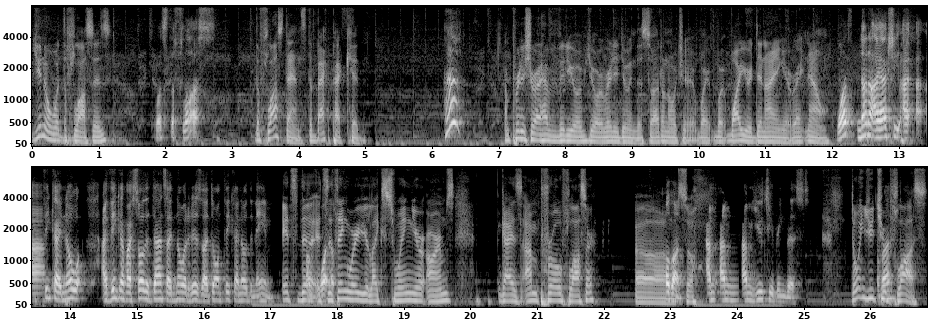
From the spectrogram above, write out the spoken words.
You know what the floss is? what's the floss The floss dance, the backpack kid. huh I'm pretty sure I have a video of you already doing this, so I don't know what you're why, why you're denying it right now. what no no i actually i i I think i know i think if i saw the dance i'd know what it is i don't think i know the name It's the it's what- the thing where you like swing your arms. Guys, I'm pro flosser. Um, hold on So i'm i'm i'm youtubing this don't YouTube floss.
